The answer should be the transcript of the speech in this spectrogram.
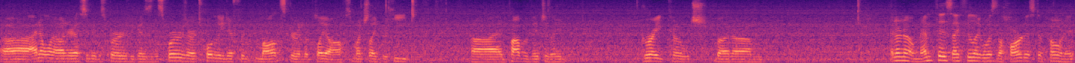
Uh, I don't want to underestimate the Spurs because the Spurs are a totally different monster in the playoffs much like the Heat uh, and Popovich is a great coach, but um, I don't know. Memphis, I feel like was the hardest opponent,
